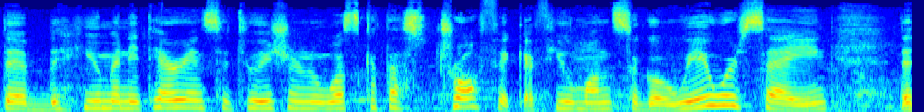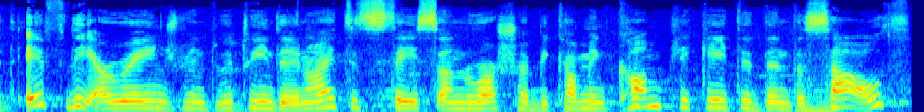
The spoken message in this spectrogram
the, the humanitarian situation was catastrophic a few months ago? We were saying that if the arrangement between the United States and Russia becoming complicated in the south,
